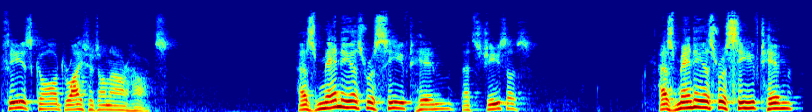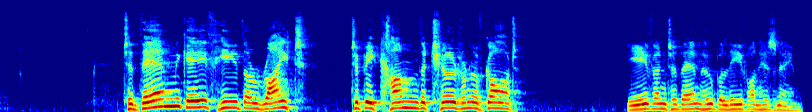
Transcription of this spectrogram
Please God write it on our hearts. As many as received him, that's Jesus. As many as received him, to them gave he the right to become the children of God, even to them who believe on his name.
